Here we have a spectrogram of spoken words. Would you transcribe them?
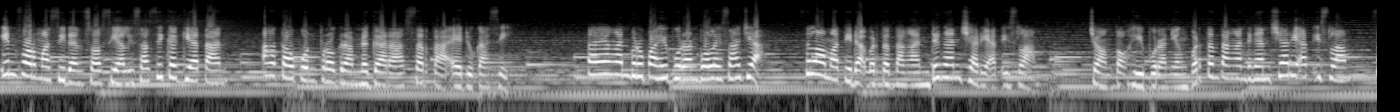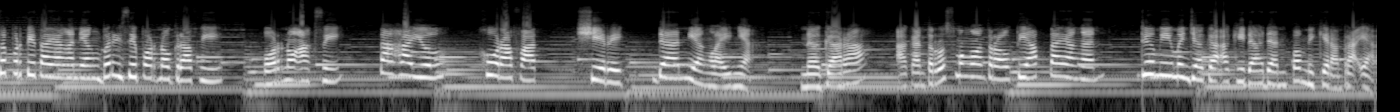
informasi dan sosialisasi kegiatan ataupun program negara serta edukasi. Tayangan berupa hiburan boleh saja, selama tidak bertentangan dengan syariat Islam. Contoh hiburan yang bertentangan dengan syariat Islam seperti tayangan yang berisi pornografi, porno aksi, tahayul, khurafat, syirik, dan yang lainnya. Negara akan terus mengontrol tiap tayangan demi menjaga akidah dan pemikiran rakyat.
